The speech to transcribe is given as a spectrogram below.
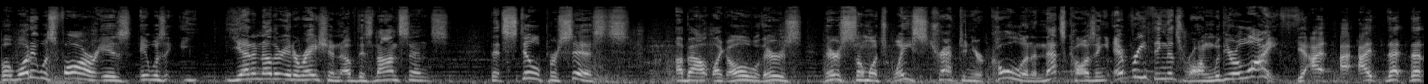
But what it was for is it was yet another iteration of this nonsense that still persists about like oh there's there's so much waste trapped in your colon and that's causing everything that's wrong with your life. Yeah, I, I, I that that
